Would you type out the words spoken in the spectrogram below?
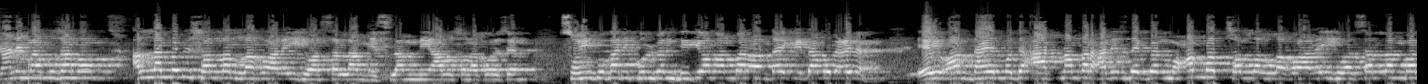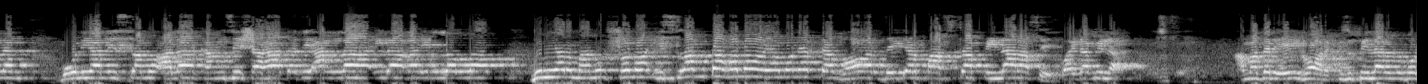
কালেমা বুঝানো। আল্লাহ নবী সাল্লাল্লাহু আলাইহি ওয়াসাল্লাম ইসলাম নিয়ে আলোচনা করেছেন। সহিহ বুখারী খুলবেন, দ্বিতীয় নম্বর অধ্যায় কিতাবুল ইলম। এই অধ্যায়ের মধ্যে আট নম্বর হাদিস দেখবেন, মোহাম্মদ সাল্লাল্লাহু আলাইহি ওয়াসাল্লাম বলেন, বুনিয়াল ইসলামু আলা খামসি শাহাদাতি আল্লাহ ইলাহা ইল্লাল্লাহ। দুনিয়ার মানুষ শোনো, ইসলামটা হলো এমন একটা ঘর যেটার পাঁচটা পিলার আছে। কয়টা পিলার? আমাদের এই ঘর, কিছু পিলারের উপর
